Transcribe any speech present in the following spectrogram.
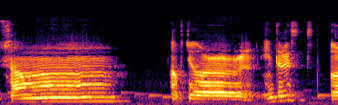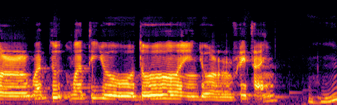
some of your interest or what do what do you do in your free time? Mm-hmm.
